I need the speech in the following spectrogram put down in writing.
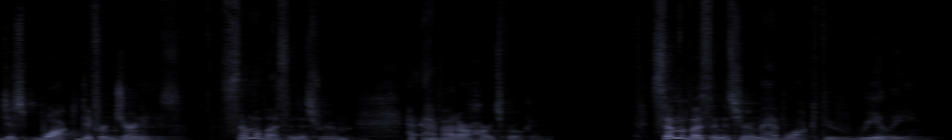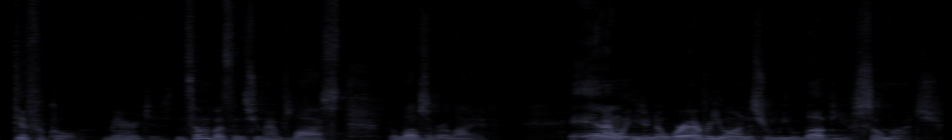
just walked different journeys. Some of us in this room have had our hearts broken. Some of us in this room have walked through really difficult marriages. And some of us in this room have lost the loves of our life. And I want you to know, wherever you are in this room, we love you so much.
